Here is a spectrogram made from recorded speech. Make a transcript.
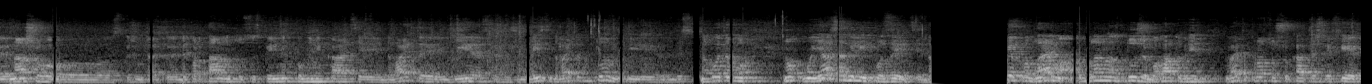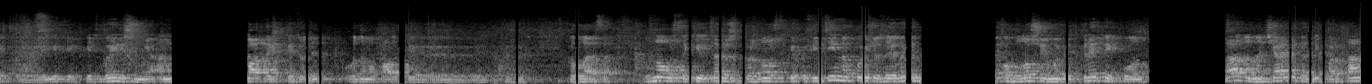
е, нашого скажімо так, департаменту суспільних комунікацій. Давайте є, скажімо, журналісти, давайте готуємо і десь знаходимо. Ну, моя взагалі позиція. Є проблема, проблем у нас дуже багато в. Давайте просто шукати шляхи е, їх вирішення, а не кажуть, одному палки е, колеса. Знову ж таки, це вже знову ж таки офіційно хочу заявити, оголошуємо відкритий конкурс посаду начальника департаменту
